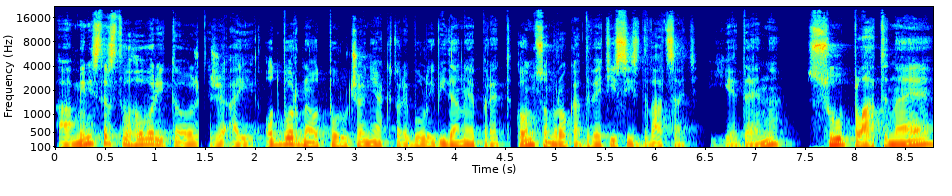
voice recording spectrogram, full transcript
A ministerstvo hovorí to, že aj odborné odporúčania, ktoré boli vydané pred koncom roka 2021, sú platné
